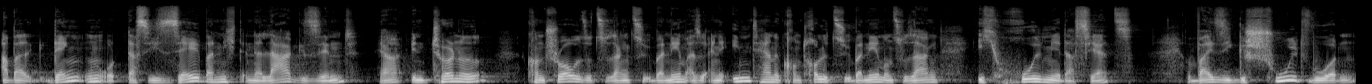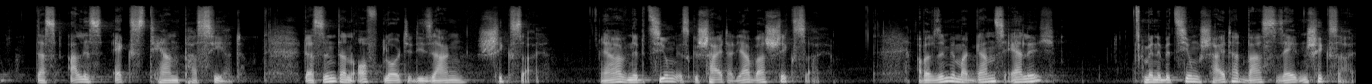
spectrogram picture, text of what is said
aber denken, dass sie selber nicht in der Lage sind, ja, internal Control sozusagen zu übernehmen, also eine interne Kontrolle zu übernehmen und zu sagen, ich hole mir das jetzt, weil sie geschult wurden, dass alles extern passiert. Das sind dann oft Leute, die sagen Schicksal. Ja, eine Beziehung ist gescheitert. Ja, war Schicksal. Aber sind wir mal ganz ehrlich, wenn eine Beziehung scheitert, war es selten Schicksal.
